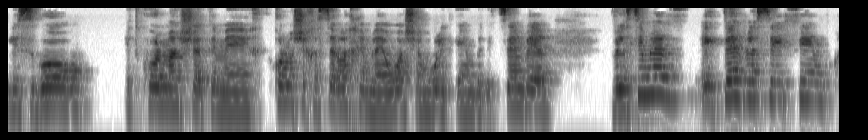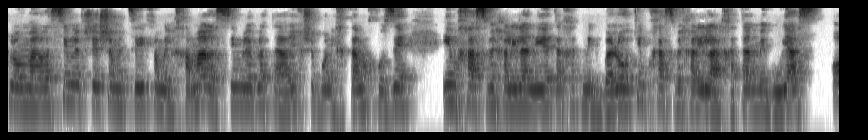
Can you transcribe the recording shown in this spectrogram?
לסגור את כל מה שאתם, אה, כל מה שחסר לכם לאירוע שאמור להתקיים בדצמבר, ולשים לב היטב לסעיפים, כלומר לשים לב שיש שם את סעיף המלחמה, לשים לב לתאריך שבו נחתם החוזה, אם חס וחלילה נהיה תחת מגבלות, אם חס וחלילה החתן מגויס, או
